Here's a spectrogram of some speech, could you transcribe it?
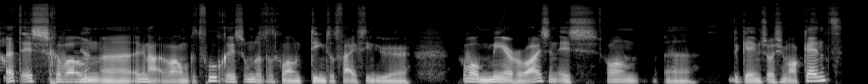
het is gewoon, eh, nou, waarom ik het vroeg is, omdat het gewoon 10 tot 15 uur gewoon meer Horizon is. Gewoon eh, de game zoals je hem al kent.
